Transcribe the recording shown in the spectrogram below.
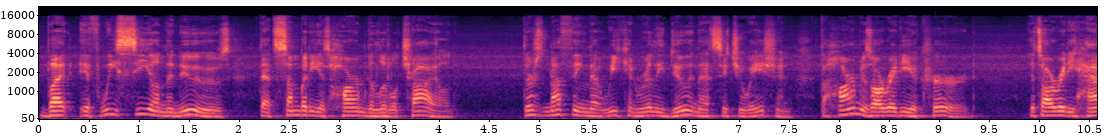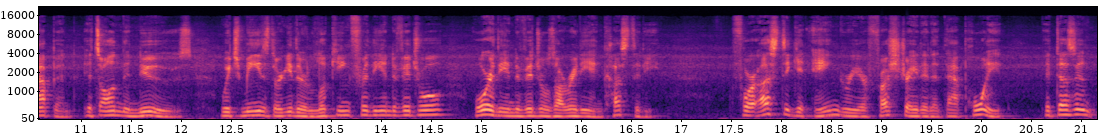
But if we see on the news that somebody has harmed a little child, there's nothing that we can really do in that situation. The harm has already occurred. It's already happened. It's on the news, which means they're either looking for the individual or the individual's already in custody. For us to get angry or frustrated at that point, it doesn't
